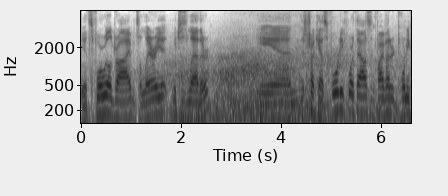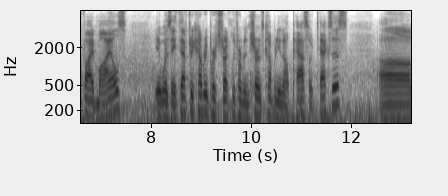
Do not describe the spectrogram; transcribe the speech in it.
It's four-wheel drive. It's a Lariat, which is leather. And this truck has 44,525 miles. It was a theft recovery purchased directly from an insurance company in El Paso, Texas. Uh,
